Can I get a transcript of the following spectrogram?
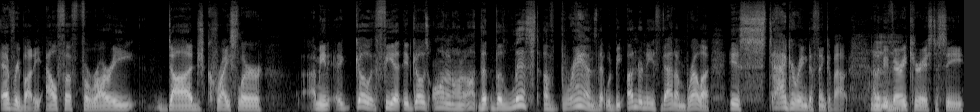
everybody: Alfa, Ferrari, Dodge, Chrysler. I mean, it goes Fiat. It goes on and on and on. The the list of brands that would be underneath that umbrella is staggering to think about, and I'd be hmm. very curious to see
